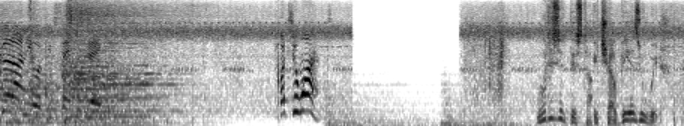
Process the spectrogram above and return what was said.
Good on you if you save the day. What you want? What is it this time? It shall be as you wish.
